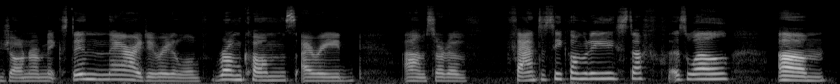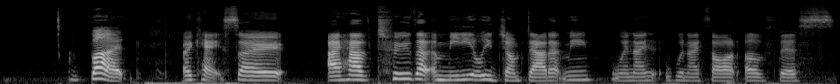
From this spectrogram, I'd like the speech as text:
genre mixed in there. I do read a lot of rom coms. I read um, sort of fantasy comedy stuff as well. Um, but okay, so I have two that immediately jumped out at me when I when I thought of this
